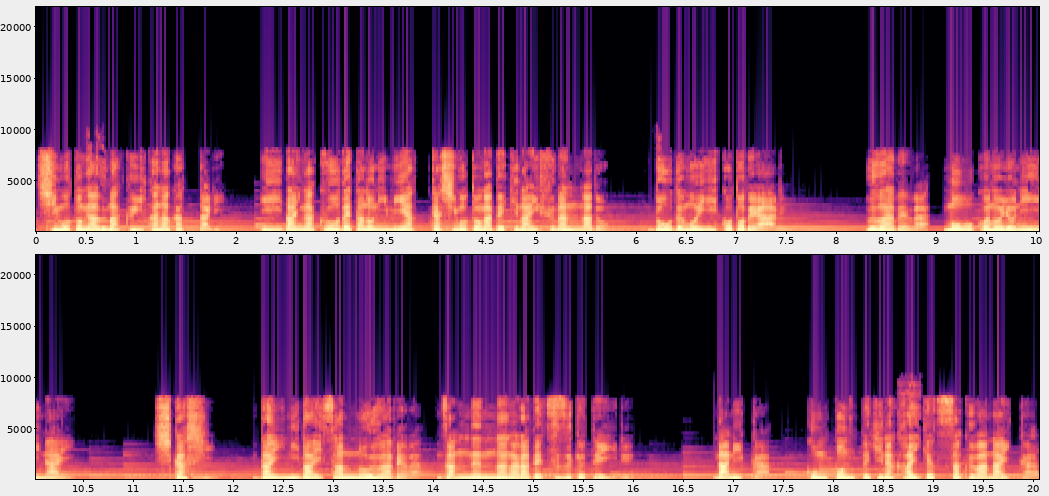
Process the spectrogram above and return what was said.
仕事がうまくいかなかったりいい大学を出たのに見合った仕事ができない不満などどうでもいいことである。上部はもうこの世にいない。しかし第2第3の上部は残念ながら出続けている。何か根本的な解決策はないか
